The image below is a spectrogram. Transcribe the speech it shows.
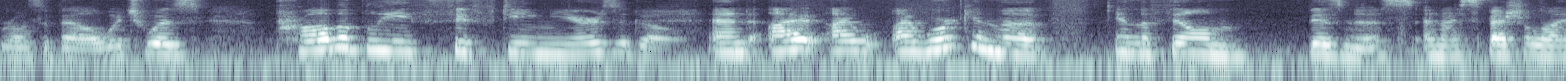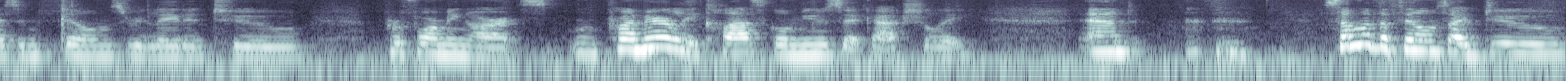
Rosabelle, which was probably 15 years ago. And I, I, I work in the in the film business, and I specialize in films related to performing arts, primarily classical music, actually. And some of the films I do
